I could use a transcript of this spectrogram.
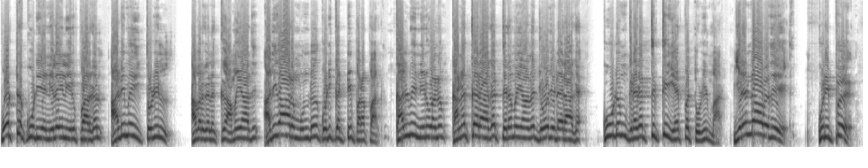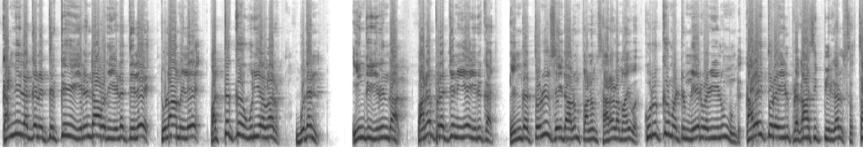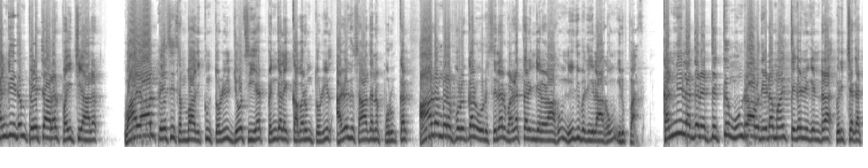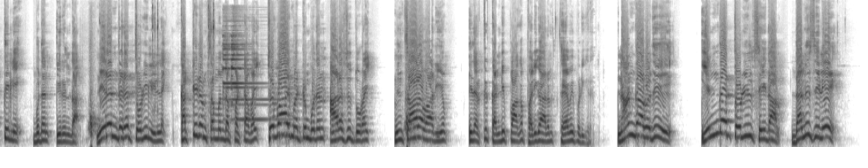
போற்றக்கூடிய நிலையில் இருப்பார்கள். அடிமை தொழில் அவர்களுக்கு அமையாது அதிகாரம் உண்டு கொடிக்கட்டி பறப்பார்கள். கல்வி நிறுவனம் கணக்கராக திறமையான ஜோதிடராக கூடும் கிரகத்திற்கு ஏற்ப தொழில் மாறும். இரண்டாவது குறிப்பு கன்னி லக்கணத்திற்கு இரண்டாவது இடத்திலே துலாமிலே பத்துக்கு உரியவர் புதன் இங்கு இருந்தால் பண பிரச்சனையே இருக்காது. எந்த தொழில் செய்தாலும் பணம் சரளமாய் வரும். குறுக்கு மற்றும் நேர் வழியிலும் உண்டு. கலைத்துறையில் பிரகாசிப்பீர்கள். சங்கீதம் பேச்சாளர் பயிற்சியாளர் வாயால் பேசி சம்பாதிக்கும் தொழில் ஜோசியர் பெண்களை கவரும் தொழில் அழகு சாதன பொருட்கள் ஆடம்பர பொருட்கள் ஒரு சிலர் வழக்கறிஞர்களாகவும் நீதிபதிகளாகவும் இருப்பார்கள். கன்னி லக்னத்துக்கு மூன்றாவது இடமாய் திகழ்கின்ற விருச்சகத்திலே புதன் இருந்தார். நிரந்தர தொழில் இல்லை. கட்டிடம் சம்பந்தப்பட்டவை செவ்வாய் மற்றும் புதன் அரசு துறை மின்சார வாரியம் இதற்கு கண்டிப்பாக பரிகாரம் தேவைப்படுகிறது. நான்காவது எந்த தொழில் செய்தால் தனுசிலே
